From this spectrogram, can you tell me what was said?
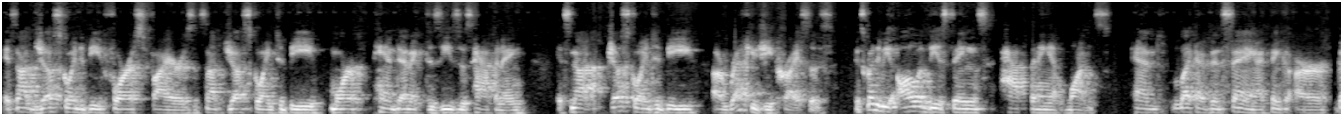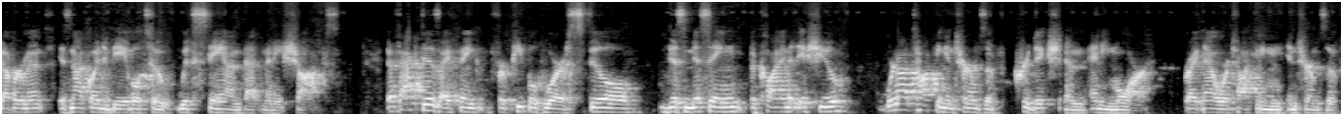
It's not just going to be forest fires. It's not just going to be more pandemic diseases happening. It's not just going to be a refugee crisis. It's going to be all of these things happening at once. And like I've been saying, I think our government is not going to be able to withstand that many shocks. The fact is, I think for people who are still dismissing the climate issue, we're not talking in terms of prediction anymore. Right now, we're talking in terms of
